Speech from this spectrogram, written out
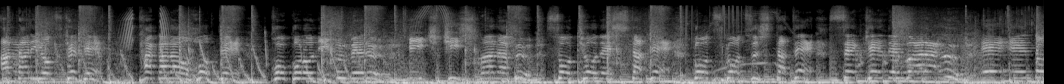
当たりをつけて宝を掘って心に埋める見聞きし学ぶ即興で仕立て。ゴツゴツしたて。世間で笑う。永遠と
